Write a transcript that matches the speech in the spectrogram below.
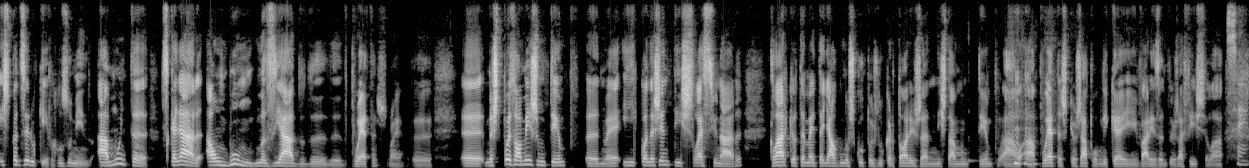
isto para dizer o quê? Resumindo, há muita, se calhar há um boom demasiado de, de, de poetas, não é? Uh, uh, mas depois ao mesmo tempo, uh, não é? E quando a gente diz selecionar, Claro que eu também tenho algumas culpas do cartório, já nisto há muito tempo. Há, há poetas que eu já publiquei em várias eu já fiz, sei lá, Sim.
